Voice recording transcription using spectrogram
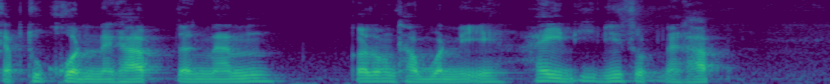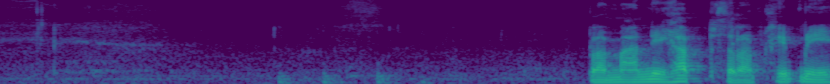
กับทุกคนนะครับ ดังนั้นก็ต้องทำวันนี้ให้ดีที่สุดนะครับ ประมาณนี้ครับสำหรับคลิปนี้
